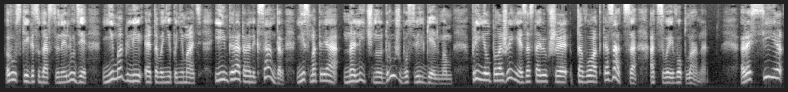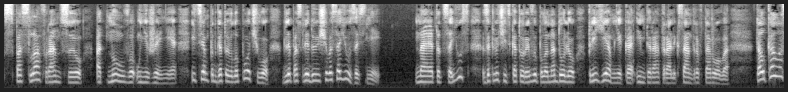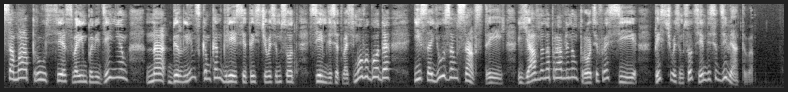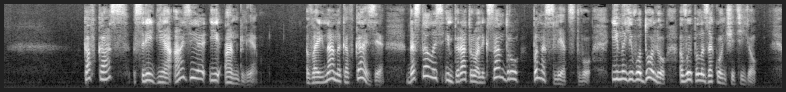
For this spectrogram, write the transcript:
Русские государственные люди не могли этого не понимать, и император Александр, несмотря на личную дружбу с Вильгельмом, принял положение, заставившее того отказаться от своего плана. Россия спасла Францию от нового унижения и тем подготовила почву для последующего союза с ней. На этот союз, заключить который выпало на долю преемника императора Александра II, толкала сама Пруссия своим поведением на Берлинском конгрессе 1878 года и союзом с Австрией, явно направленным против России 1879 года. Кавказ, Средняя Азия и Англия. Война на Кавказе досталась императору Александру по наследству, и на его долю выпало закончить ее.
